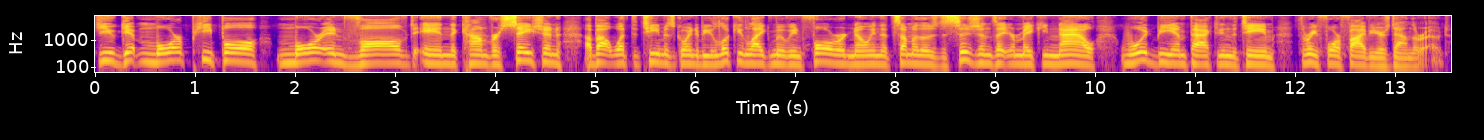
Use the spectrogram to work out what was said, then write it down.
do you get more people more involved in the conversation about what the team is going to be looking like moving forward, knowing that some of those decisions that you're making now would be impacting the team three, four, five years down the road?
